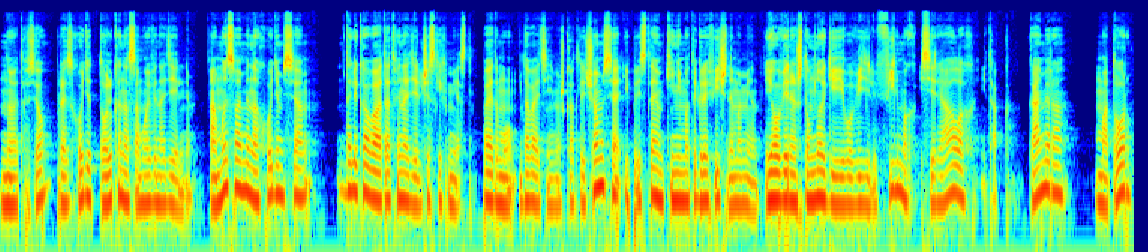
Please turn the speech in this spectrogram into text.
Но это все происходит только на самой винодельне. А мы с вами находимся далековато от винодельческих мест. Поэтому давайте немножко отвлечемся и представим кинематографичный момент. Я уверен, что многие его видели в фильмах, сериалах. Итак, камера, мотор,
